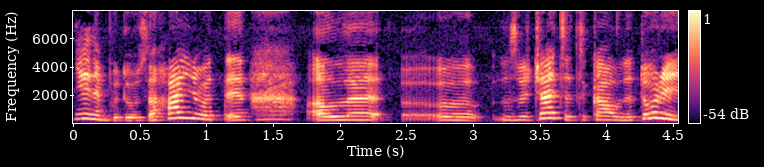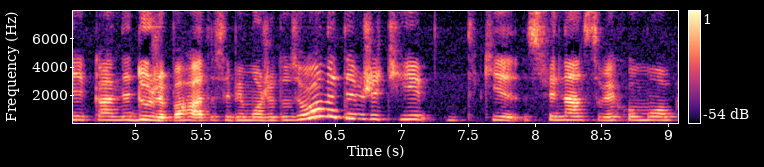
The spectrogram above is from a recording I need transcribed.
я не буду узагальнювати, але е, зазвичай це така аудиторія, яка не дуже багато собі може дозволити в житті, такі з фінансових умов,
